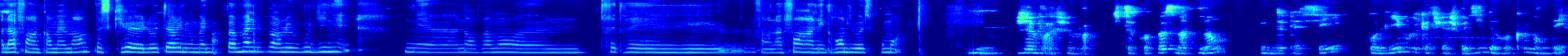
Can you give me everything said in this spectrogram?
À la fin, quand même, hein, parce que l'auteur, il nous mène pas mal par le bout du nez. Mais non, vraiment, très, très. Enfin, la fin, elle est grandiose pour moi. Je vois, je vois. Je te propose maintenant de passer au livre que tu as choisi de recommander.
